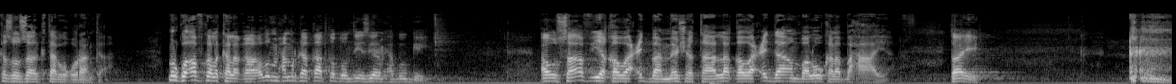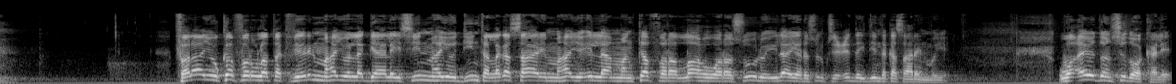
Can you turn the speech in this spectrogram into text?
ka soo saar kitaabka qur'aanka afka la kala qaado adu maa qaad ka doontay isgar maxaa kuu geeyey awsaaf iyo qawaacid baa meesha taalla qawaaciddaa un baa lagu kala baxahaya ayib falaa yukafaru la takfiirin mahayo la gaalaysiin mahayo diinta laga saari mahayo ilaa man kafara allahu warasuulu ilahiy rasuulkiisa ciday diinta ka saareen mooye wa aydan sidoo kale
